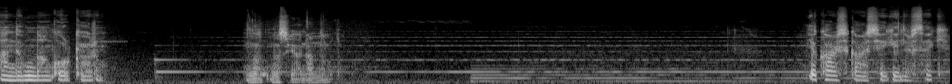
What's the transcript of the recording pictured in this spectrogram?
Ben de bundan korkuyorum. Na- nasıl yani anlamadım. Ya karşı karşıya gelirsek?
